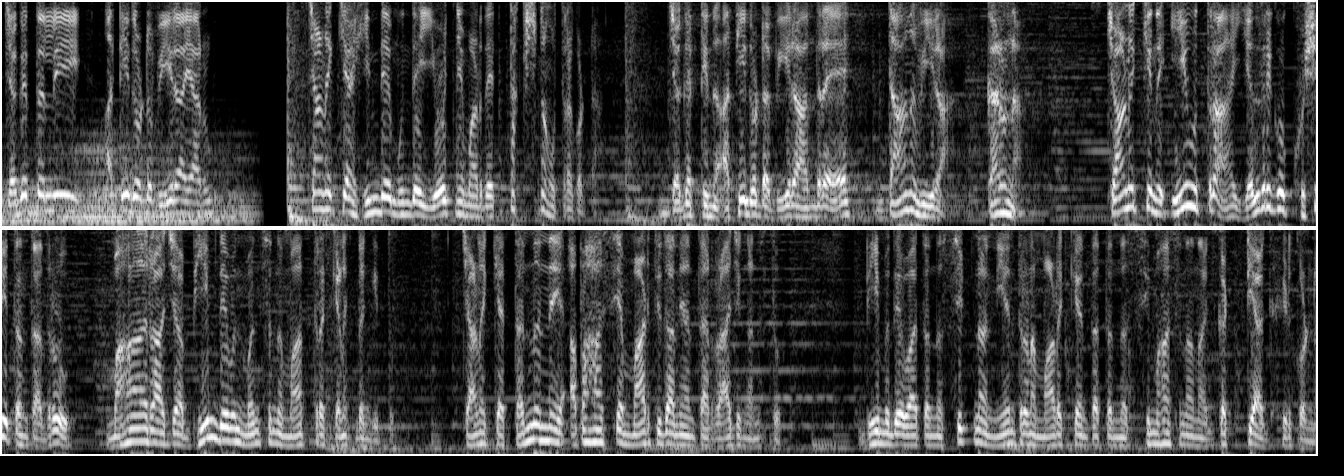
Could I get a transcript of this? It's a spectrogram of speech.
ಜಗತ್ತಲ್ಲಿ ಅತಿ ದೊಡ್ಡ ವೀರ ಯಾರು? ಚಾಣಕ್ಯ ಹಿಂದೆ ಮುಂದೆ ಯೋಚನೆ ಮಾಡದೆ ತಕ್ಷಣ ಉತ್ತರ ಕೊಟ್ಟ. ಜಗತ್ತಿನ ಅತಿ ದೊಡ್ಡ ವೀರ ಅಂದ್ರೆ ದಾನವೀರ, ಕರ್ಣ. ಚಾಣಕ್ಯನ ಈ ಉತ್ತರ ಎಲ್ರಿಗೂ ಖುಷಿ ತಂತಾದ್ರೂ ಮಹಾರಾಜ ಭೀಮದೇವನ್ ಮನಸ್ಸನ್ನ ಮಾತ್ರ ಕೆಣಕ್ದಂಗಿತ್ತು. ಚಾಣಕ್ಯ ತನ್ನನ್ನೇ ಅಪಹಾಸ್ಯ ಮಾಡ್ತಿದ್ದಾನೆ ಅಂತ ರಾಜಂಗ್ ಅನಿಸ್ತು. ಭೀಮದೇವ ತನ್ನ ಸಿಟ್ನ ನಿಯಂತ್ರಣ ಮಾಡಕ್ಕೆ ಅಂತ ತನ್ನ ಸಿಂಹಾಸನನ ಗಟ್ಟಿಯಾಗಿ ಹಿಡ್ಕೊಂಡ.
